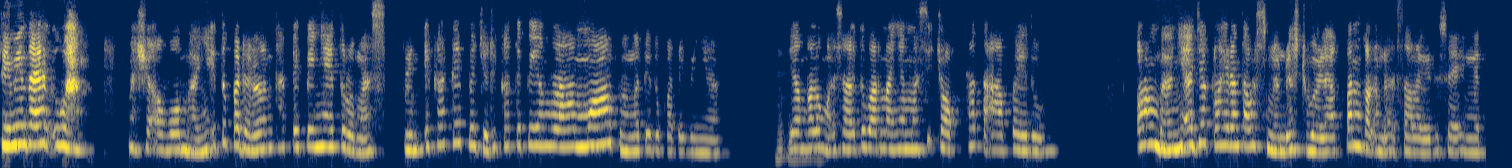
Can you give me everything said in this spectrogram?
dimintain uang. Masya Allah, banyak itu padahal KTP-nya itu loh mas. Belum EKTP, jadi KTP yang lama banget itu KTP-nya. Yang kalau nggak salah itu warnanya masih coklat tak apa itu. Orang banyak aja kelahiran tahun 1928 kalau nggak salah itu saya ingat.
